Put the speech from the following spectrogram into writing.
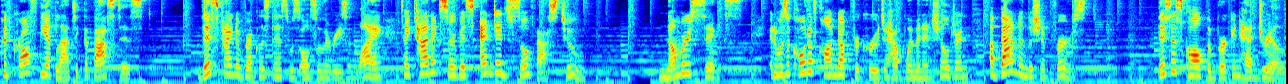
could cross the Atlantic the fastest. This kind of recklessness was also the reason why Titanic's service ended so fast too. Number 6. It was a code of conduct for crew to have women and children abandon the ship first. This is called the Birkenhead Drill,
